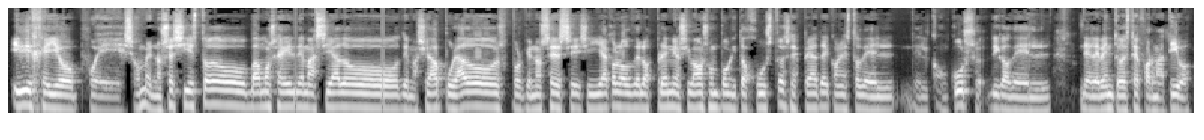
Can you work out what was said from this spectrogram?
Y dije yo, pues hombre, no sé si esto vamos a ir demasiado, demasiado apurados, porque no sé si, ya con lo de los premios íbamos un poquito justos, espérate con esto del, del concurso, digo, del, del evento este formativo.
